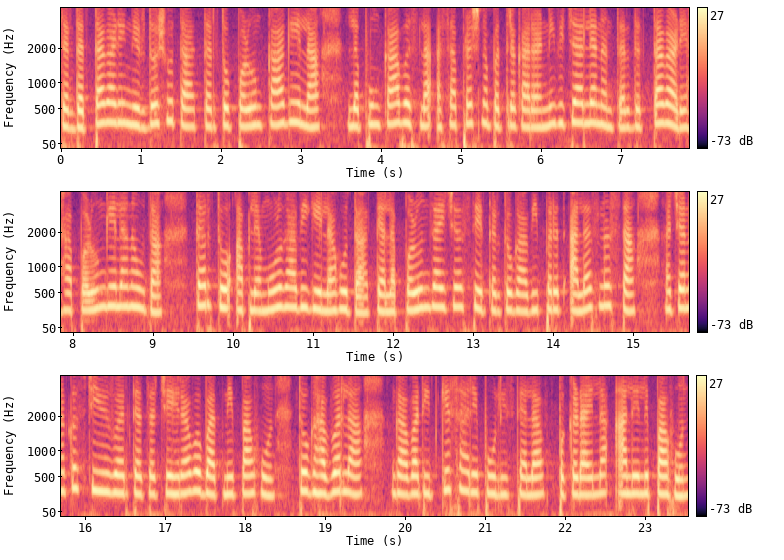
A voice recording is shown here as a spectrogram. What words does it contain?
जर दत्तागाडी निर्दोष होता तर तो पळून का गेला लपून का बसला असा प्रश्न पत्रकारांनी विचारल्यानंतर दत्ता गाडे हा पळून गेला नव्हता तर तो आपल्या मूळ गावी गेला होता. त्याला पळून जायचे असते तर तो गावी परत आलाच नसता. अचानकच टी व्हीवर त्याचा चेहरा व बातमी पाहून तो घाबरला. गावात इतके सारे पोलीस त्याला पकडायला आलेले पाहून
